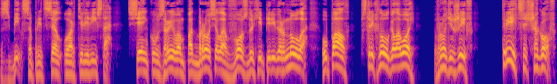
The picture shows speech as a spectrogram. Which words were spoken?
сбился прицел у артиллериста. Сеньку взрывом подбросило, в воздухе перевернуло, упал, встряхнул головой. Вроде жив. Тридцать шагов!»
